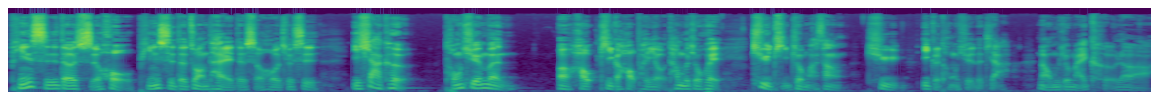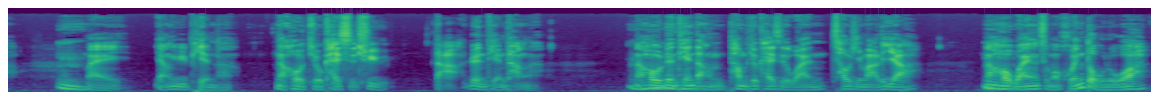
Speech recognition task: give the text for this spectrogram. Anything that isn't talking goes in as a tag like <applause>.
平时的时候，平时的状态的时候，就是一下课，同学们呃，好几个好朋友，他们就会具体就马上去一个同学的家，那我们就买可乐啊，嗯，买洋芋片啊，然后就开始去打任天堂啊。然后任天堂他们就开始玩超级玛丽啊，嗯、然后玩什么魂斗罗啊。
